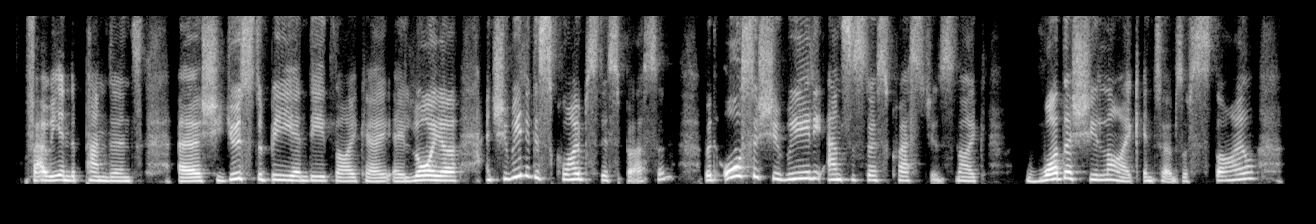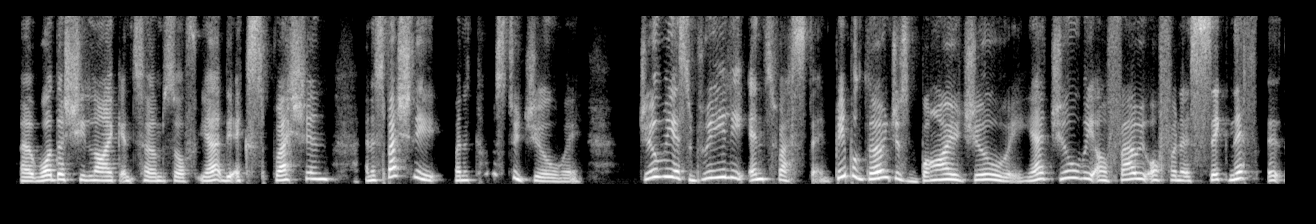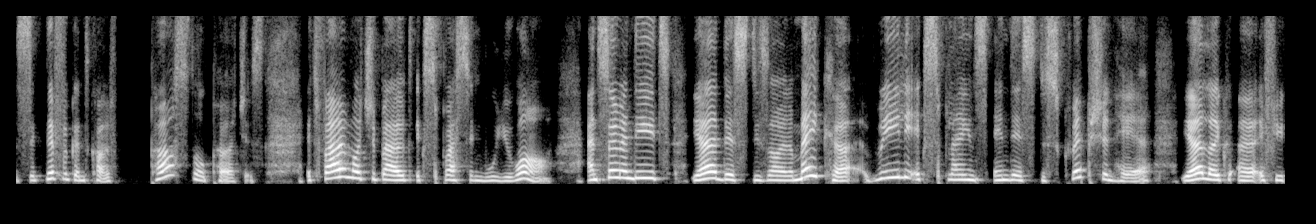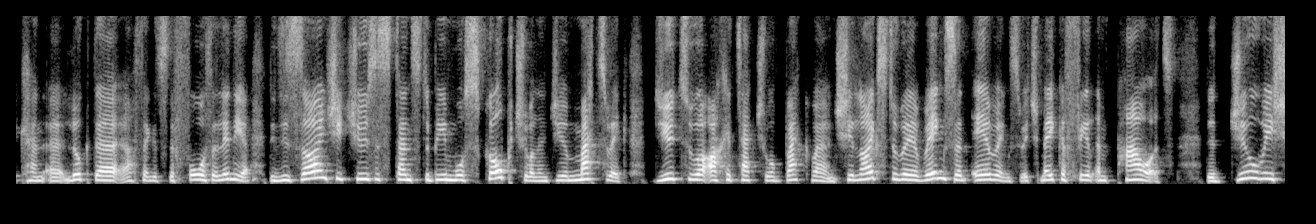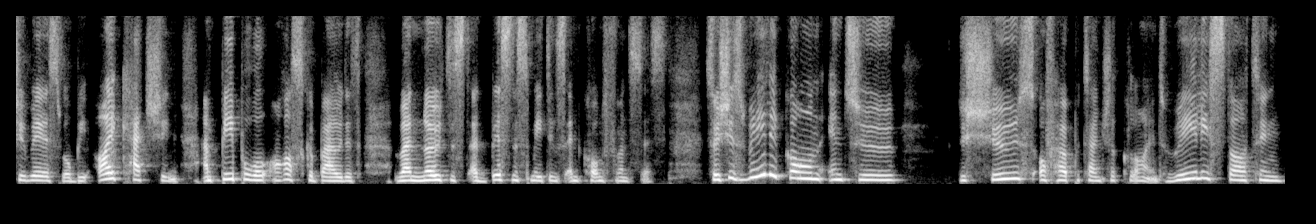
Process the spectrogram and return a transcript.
very independent. Uh, she used to be indeed like a, a lawyer and she really describes this person, but also she really answers those questions like, what does she like in terms of style? Uh, what does she like in terms of, yeah, the expression? And especially when it comes to jewelry, jewelry is really interesting. People don't just buy jewelry. Yeah, jewelry are very often a, signif a significant kind of personal purchase. It's very much about expressing who you are. And so indeed, yeah, this designer maker really explains in this description here, yeah, like uh, if you can uh, look there, I think it's the fourth linear, the design she chooses tends to be more sculptural and geometric due to her architectural background. She likes to wear rings and earrings, which make her feel empowered. The jewelry she wears will be eye-catching and people will ask about it when noticed at business meetings and conferences conferences. So she's really gone into the shoes of her potential client, really starting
